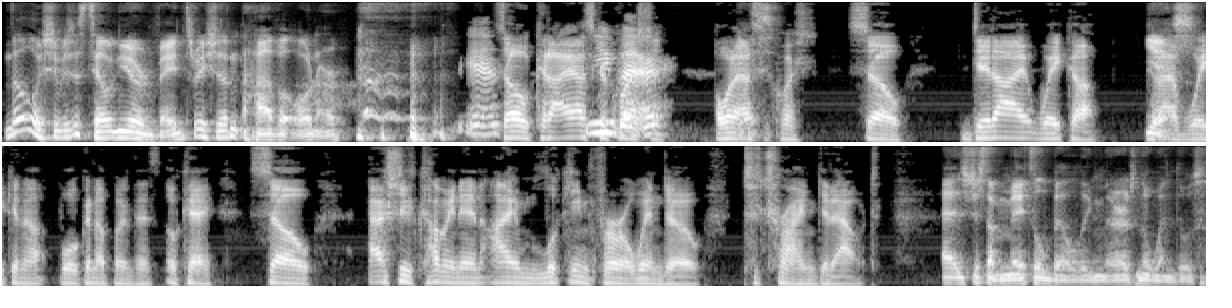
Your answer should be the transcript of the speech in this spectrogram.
No, she was just telling you her inventory. She didn't have it on her. Yeah. So, could I ask you a question? better. I want to Yes. ask a question. So, did I wake up? And yes. I've waken up, woken up like this. Okay, so as she's coming in, I'm looking for a window to try and get out. It's just a metal building. There's no windows.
